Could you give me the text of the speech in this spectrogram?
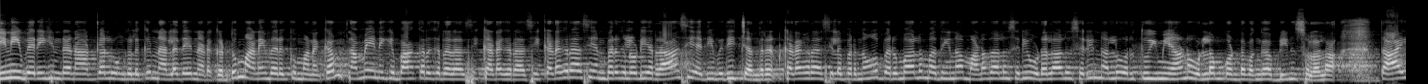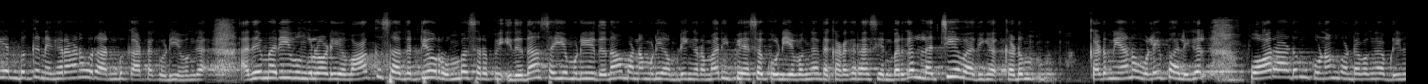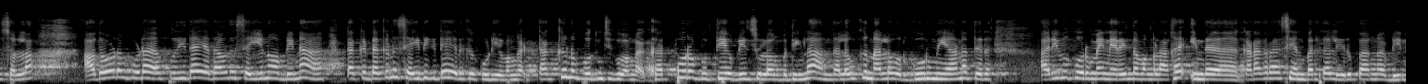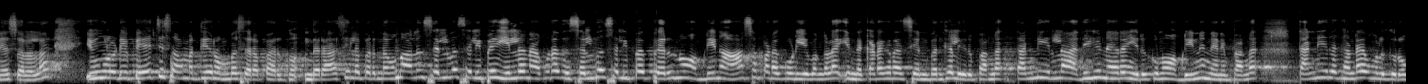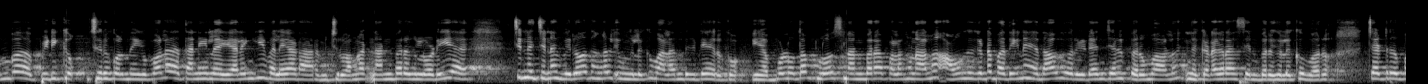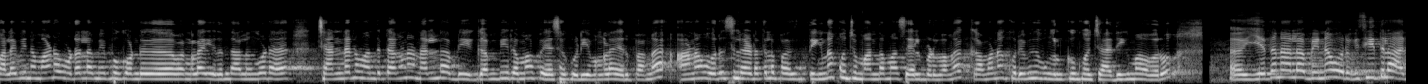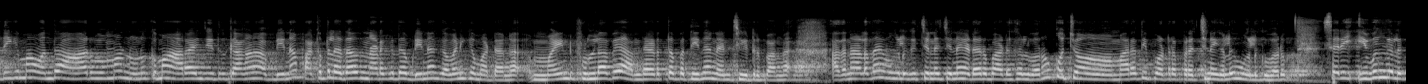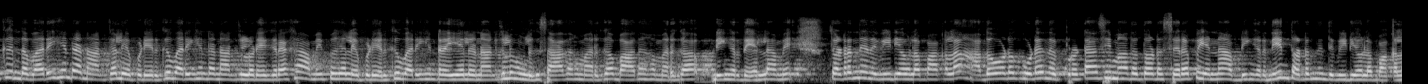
இனி வருகின்ற நாட்கள் உங்களுக்கு நல்லதே நடக்கட்டும். அனைவருக்கும் வணக்கம். நம்ம இன்னைக்கு பார்க்கறக்கிற ராசி கடகராசி. கடகராசி என்பர்களுடைய ராசி அதிபதி சந்திரன். கடகராசியில் பிறந்தவங்க பெரும்பாலும் பார்த்தீங்கன்னா மனதாலும் சரி உடலாலும் சரி நல்ல ஒரு தூய்மையான உள்ளம் கொண்டவங்க அப்படின்னு சொல்லலாம். தாய் அன்புக்கு நிகரான ஒரு அன்பு காட்டக்கூடியவங்க. அதே மாதிரி இவங்களுடைய வாக்கு சாதர்த்தியம் ரொம்ப சிறப்பு. இதுதான் செய்ய முடியும் இதுதான் பண்ண முடியும் அப்படிங்கிற மாதிரி பேசக்கூடியவங்க இந்த கடகராசி என்பர்கள் லட்சியவாதிங்க கடும் கடுமையான உழைப்பாளிகள் போராடும் குணம் கொண்டவங்க அப்படின்னு சொல்லலாம். அதோடு கூட புதிதாக ஏதாவது செய்யணும் அப்படின்னா டக்கு டக்குன்னு செய்துக்கிட்டே இருக்கக்கூடியவங்க டக்குன்னு புரிஞ்சுக்குவாங்க. கற்பூர புத்தி அப்படின்னு சொல்லுவாங்க பார்த்தீங்களா அந்த அளவுக்கு நல்ல ஒரு கூர்மையான திற அறிவு கூர்மை நிறைந்தவங்களாக இந்த கடகராசி என்பர்கள் இருப்பாங்க அப்படின்னே சொல்லலாம். இவங்களுடைய பேச்சு சாமர்த்தியம் ரொம்ப சிறப்பாக இருக்கும். இந்த ராசியில் பிறந்தவங்களாலும் செல்வ செழிப்பே இல்லைனா கூட அந்த செல்வ செழிப்பை பெறணும் அப்படின்னு ஆசைப்படக்கூடியவங்களாக இந்த கடகராசி என்பர்கள் இருப்பாங்க. தண்ணீரில் அதிக நேரம் இருக்கணும் அப்படின்னு நினைப்பாங்க. தண்ணீரை கண்டா இவங்களுக்கு ரொம்ப பிடிக்கும். சிறு குழந்தைங்க போல் தண்ணியில் இறங்கி விளையாட ஆரம்பிச்சிருவாங்க. நண்பர்களுடைய சின்ன சின்ன விரோதங்கள் இவங்களுக்கு வளர்ந்துக்கிட்டே இருக்கும். எவ்வளோ தான் க்ளோஸ் நண்பராக பழகினாலும் அவங்கக்கிட்ட பார்த்திங்கன்னா ஏதாவது ஒரு இடைஞ்சல் பெரும்பாலும் இந்த கடகராசி என்பர்களுக்கு வரும். சற்று பலவீனமான உடல் அமைப்பு கொண்டவங்களாக இருந்தாலும் கூட சண்டைன்னு வந்துட்டாங்கன்னா நல்ல அப்படி கம்பீரமாக பேசக்கூடியவங்களாக இருப்பாங்க. ஆனால் ஒரு சில இடத்துல பார்த்திங்கன்னா கொஞ்சம் மந்தமாக செயல்படுவாங்க. கவனக்குறைவு இவங்களுக்கு கொஞ்சம் அதிகமாக வரும். எதனால் அப்படின்னா ஒரு விஷயத்தில் அதிகமாக வந்து ஆர்வமாக நுணுக்கமாக ஆராய்ஞ்சிட்டு இருக்காங்க அப்படின்னா பக்கத்தில் ஏதாவது நடக்குது அப்படின்னா கவனிக்க மாட்டாங்க. மைண்ட் ஃபுல்லாகவே அந்த இடத்த பற்றி தான் நினச்சிக்கிட்டு இருப்பாங்க. அதனால தான் இவங்களுக்கு சின்ன சின்ன இடர்பாடுகள் வரும். கொஞ்சம் மறதி போடுற பிரச்சனைகளும் இவங்களுக்கு வரும். சரி இவங்களுக்கு இந்த வருகின்ற நாட்கள் எப்படி இருக்குது வருகின்ற நாட்களுடைய கிரக அமைப்புகள் எப்படி இருக்குது வருகின்ற ஏழு நாட்கள் உங்களுக்கு சாதகமாக இருக்கா? பாதகமாக இருக்கா? அப்படிங்கிறது எல்லாமே தொடர்ந்து இந்த வீடியோவில் பார்க்கலாம். அதோட கூட இந்த புரட்டாசி மாதத்தோட சிறப்பு என்ன அப்படிங்கிறதையும் தொடர்ந்து இந்த வீடியோவில் பார்க்கலாம்.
